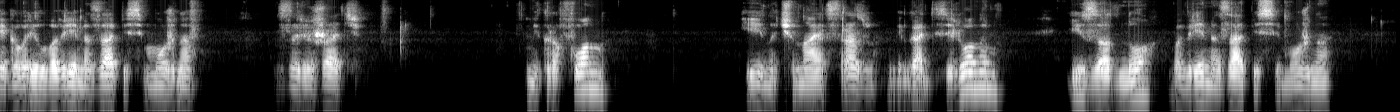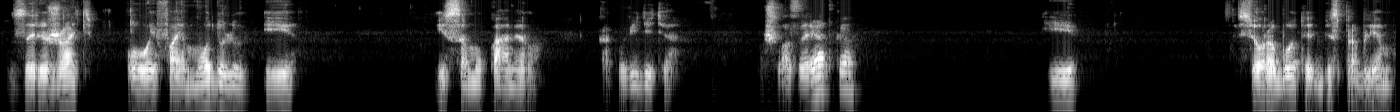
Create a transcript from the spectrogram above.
я говорил, во время записи можно заряжать микрофон и начинает сразу мигать зеленым. И заодно во время записи можно заряжать по Wi-Fi модулю и, и саму камеру. Как вы видите, пошла зарядка. И все работает без проблем.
